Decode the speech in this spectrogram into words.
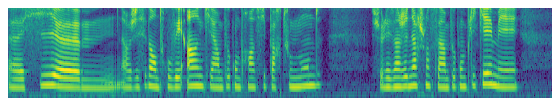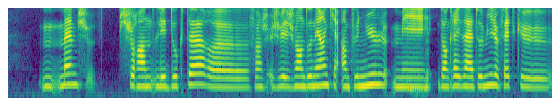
Euh, si, euh, alors j'essaie d'en trouver un qui est un peu compréhensible par tout le monde. Sur les ingénieurs, je pense que c'est un peu compliqué, mais même sur, sur un- les docteurs, enfin, je, je vais, je vais en donner un qui est un peu nul, mais dans Grey's Anatomy, le fait que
